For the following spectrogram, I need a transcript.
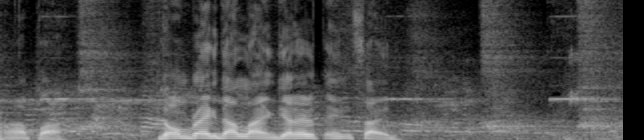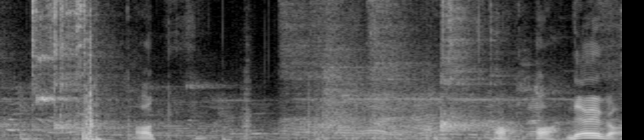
Appa. Don't break that line. Get it inside. Okay. Oh, oh, there you go.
